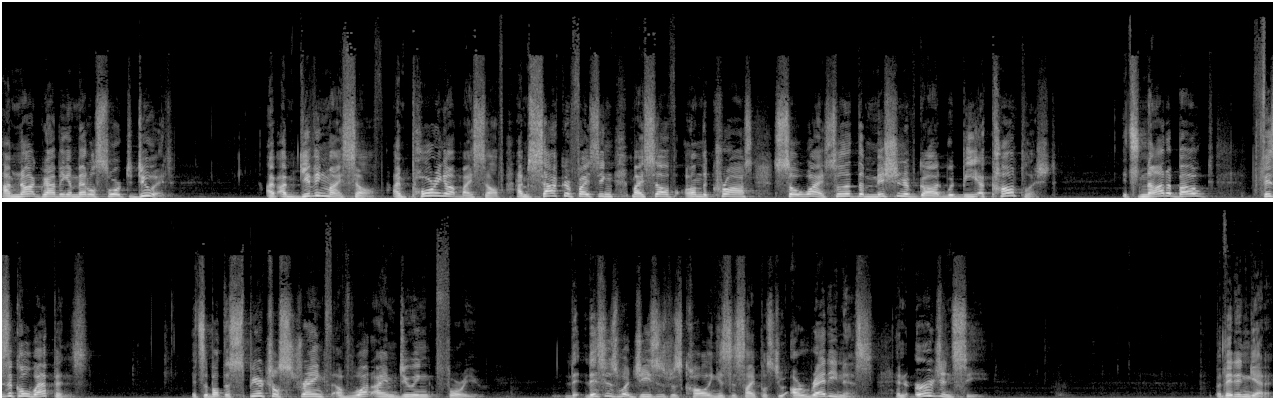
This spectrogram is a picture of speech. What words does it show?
I'm not grabbing a metal sword to do it. I'm giving myself. I'm pouring out myself. I'm sacrificing myself on the cross. So why? So that the mission of God would be accomplished. It's not about physical weapons, it's about the spiritual strength of what I am doing for you. This is what Jesus was calling his disciples to a readiness, an urgency. But they didn't get it.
